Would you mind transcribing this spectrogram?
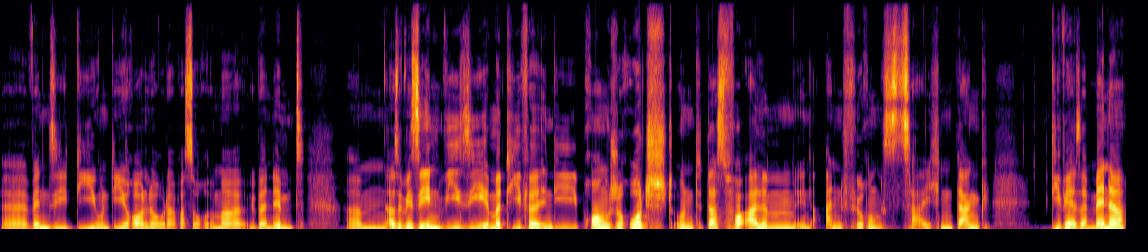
äh, wenn sie die und die Rolle oder was auch immer übernimmt. Ähm, also wir sehen, wie sie immer tiefer in die Branche rutscht und das vor allem in Anführungszeichen dank diverser Männer,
